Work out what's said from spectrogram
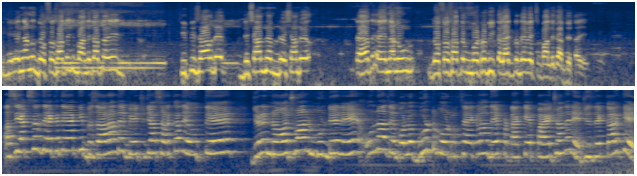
ਜੀ ਇਹਨਾਂ ਨੂੰ 207 ਚ ਬੰਦ ਕਰਤਾ ਜੀ। ਸੀਪੀ ਸਾਹਿਬ ਦੇ ਦਿਸ਼ਾ ਨਿਰਦੇਸ਼ਾਂ ਦੇ ਤਹਿਤ ਇਹਨਾਂ ਨੂੰ 207 ਮੋਟਰ ਵਹੀਕਲ ਐਕਟ ਦੇ ਵਿੱਚ ਬੰਦ ਕਰ ਦਿੱਤਾ ਜੀ। ਅਸੀਂ ਅਕਸਰ ਦੇਖਦੇ ਹਾਂ ਕਿ ਬਾਜ਼ਾਰਾਂ ਦੇ ਵਿੱਚ ਜਾਂ ਸੜਕਾਂ ਦੇ ਉੱਤੇ ਜਿਹੜੇ ਨੌਜਵਾਨ ਮੁੰਡੇ ਨੇ, ਉਹਨਾਂ ਦੇ ਵੱਲੋਂ ਬੁਲਟ ਮੋਟਰਸਾਈਕਲਾਂ ਦੇ ਪਟਾਕੇ ਪਾਏ ਜਾਂਦੇ ਨੇ, ਜਿਸ ਦੇ ਕਰਕੇ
